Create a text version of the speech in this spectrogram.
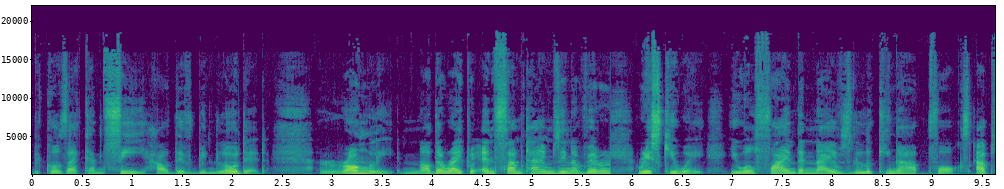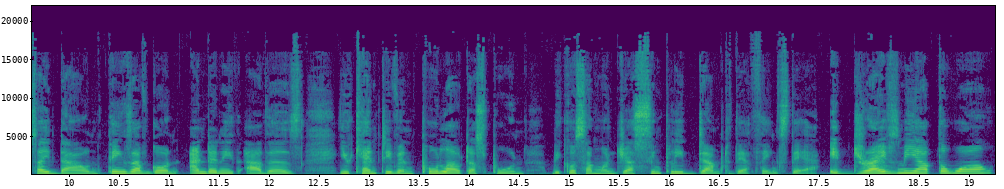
because I can see how they've been loaded wrongly, not the right way, and sometimes in a very risky way. You will find the knives looking up, forks upside down, things have gone underneath others. You can't even pull out a spoon because someone just simply dumped their things there. It drives me up the wall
